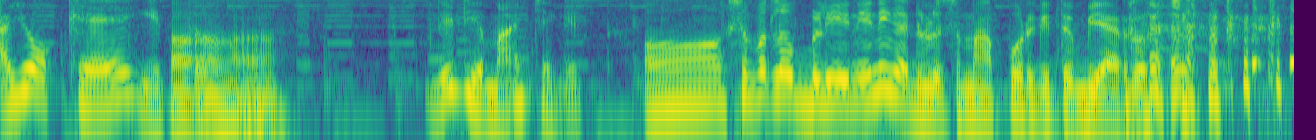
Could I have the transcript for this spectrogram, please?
ayo oke gitu. Oh, oh, oh. Dia diam aja gitu. Oh, sempet lo beliin ini nggak dulu semapur gitu biar lo.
